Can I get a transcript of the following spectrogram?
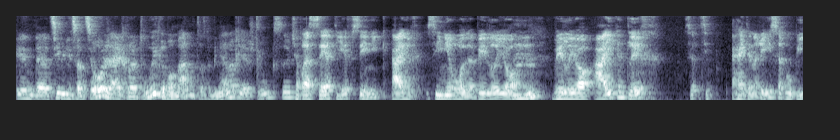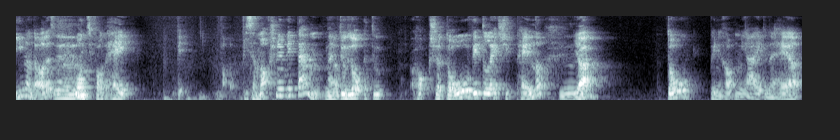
in der Zivilisation. Das ist eigentlich ein trauriger Moment. Also, da bin ich auch noch ein bisschen erstaunt. ist aber auch sehr tiefsinnig, eigentlich seine Rolle, weil er ja, Mhm. weil er ja eigentlich, sie, sie, er hat einen riesen Rubin und alles, Mhm. und sie fragt, hey, wieso machst du nicht mit dem? Ja. Du, du hockst ja da wie der letzte Penner, Mhm. ja, da bin ich aber mein eigener Herr.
